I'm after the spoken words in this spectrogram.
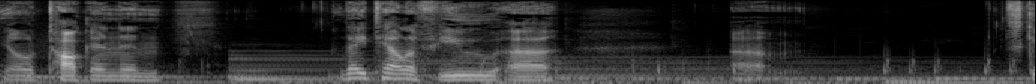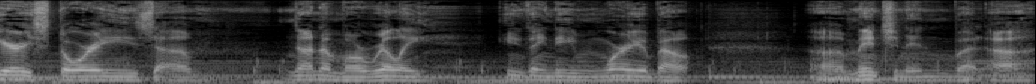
you know, talking, and they tell a few uh, um, scary stories. Um, none of them are really anything to even worry about uh, mentioning, but uh,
